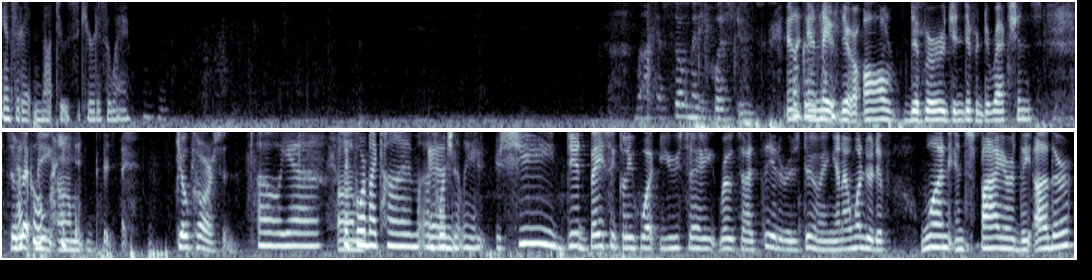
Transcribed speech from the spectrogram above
answered it and not too circuitous a way. Well, I have so many questions, and, Oh, and they they're all diverge in different directions. So That's let cool. me, um, Jo Carson. Oh yeah, before Um, my time, unfortunately. she did basically what you say Roadside Theater is doing, and I wondered if one inspired the other,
